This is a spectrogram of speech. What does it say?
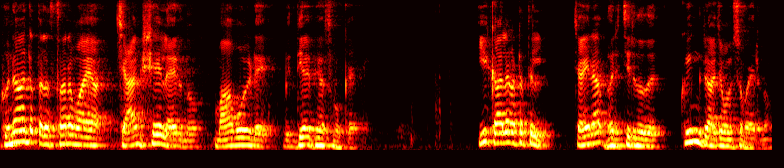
ഹുനാന്റെ തലസ്ഥാനമായ ചാങ്ഷയിലായിരുന്നു മാവോയുടെ വിദ്യാഭ്യാസമൊക്കെ. ഈ കാലഘട്ടത്തിൽ ചൈന ഭരിച്ചിരുന്നത് ക്വിങ് രാജവംശമായിരുന്നു.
